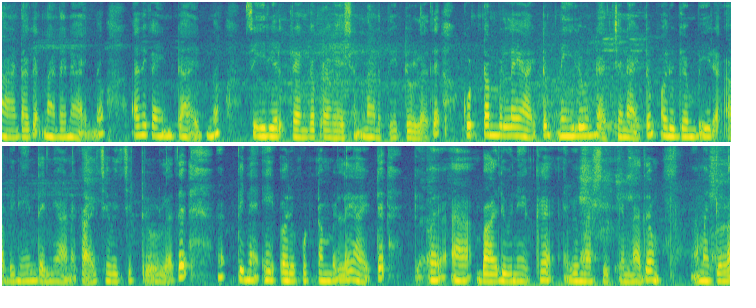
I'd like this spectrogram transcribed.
നാടക നടനായിരുന്നു. അത് കഴിഞ്ഞിട്ടായിരുന്നു സീരിയൽ രംഗപ്രവേശം നടത്തിയിട്ടുള്ളത്. കുട്ടമ്പിള്ളയായിട്ടും നീലുവിന്റെ അച്ഛനായിട്ടും ഒരു ഗംഭീര അഭിനയം തന്നെയാണ് കാഴ്ചവെച്ചിട്ടുള്ളത്. പിന്നെ ഈ ഒരു കുട്ടമ്പിള്ളയായിട്ട് ബാലുവിനെയൊക്കെ വിമർശിക്കുന്നതും മറ്റുള്ള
